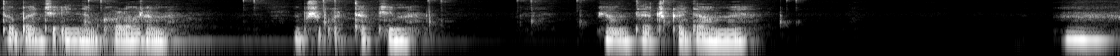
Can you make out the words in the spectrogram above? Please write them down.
to będzie innym kolorem. Na przykład takim piąteczkę damy. Hmm.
